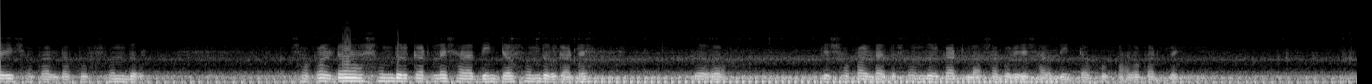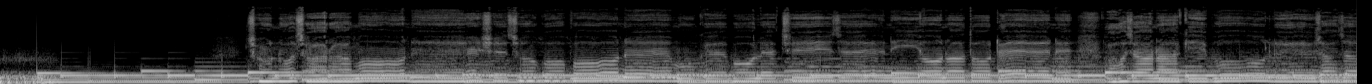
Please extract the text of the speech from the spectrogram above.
এই সকালটা খুব সুন্দর। সকালটা সুন্দর কাটলে সারা দিনটাও সুন্দর কাটে। তো যে সকালটা এত সুন্দর কাটলো, আশা করি সারা দিনটাও খুব ভালো কাটবে। শোনো সারা মনে, এসেছ গোপনে, মুখে বলেছি যে নিও না তো টেনে, অজানা কি ভুলে? যা যা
